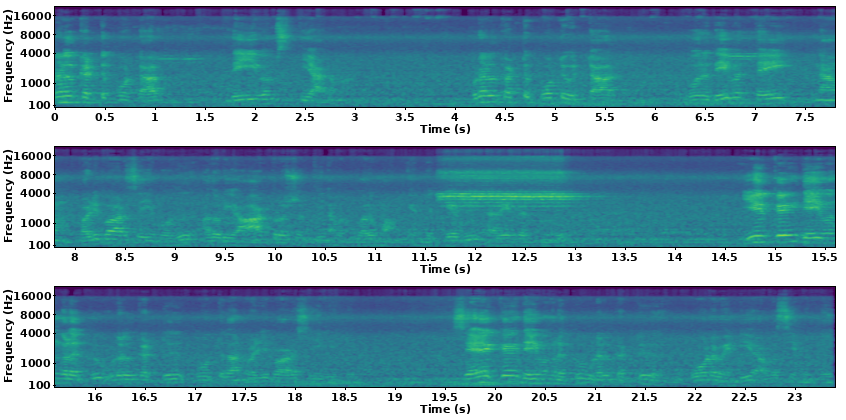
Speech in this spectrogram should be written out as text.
உடல் கட்டு போட்டால் தெய்வம் சித்தியாகுமா உடல் கட்டு போட்டுவிட்டால் ஒரு தெய்வத்தை நாம் வழிபாடு செய்யும்போது அதோடைய ஆக்ரோஷ சக்தி நமக்கு வருமா என்ற கேள்வி நிறைய பேருக்கு இயற்கை தெய்வங்களுக்கு உடல் கட்டு போட்டுதான் வழிபாடு செய்ய வேண்டும். செயற்கை தெய்வங்களுக்கு உடல் கட்டு போட வேண்டிய அவசியமில்லை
